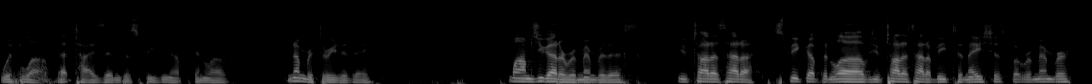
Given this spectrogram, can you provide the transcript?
with love. That ties into speaking up in love. Number three today. Moms, you got to remember this. You've taught us how to speak up in love. You've taught us how to be tenacious. But remember,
